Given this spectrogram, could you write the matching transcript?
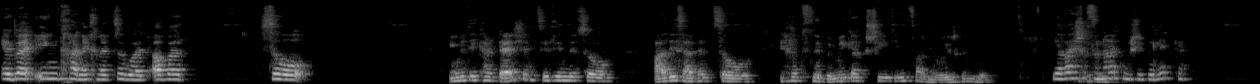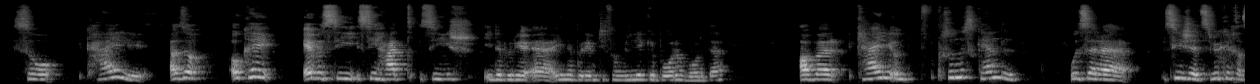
eben ihn kenne ich nicht so gut, aber so, Irgendwie die Kardashians, sie sind mir so, alle sagen so, ich glaube, sie sind eben mega gescheit im Fall noch irgendwo. ja, weißt du, von heute musst du überlegen, so, Kylie, also, okay, eben, sie, sie hat, sie ist in, der äh, in eine berühmte Familie geboren worden, aber Kylie und besonders Kendall, aus einer, sie ist jetzt wirklich ein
